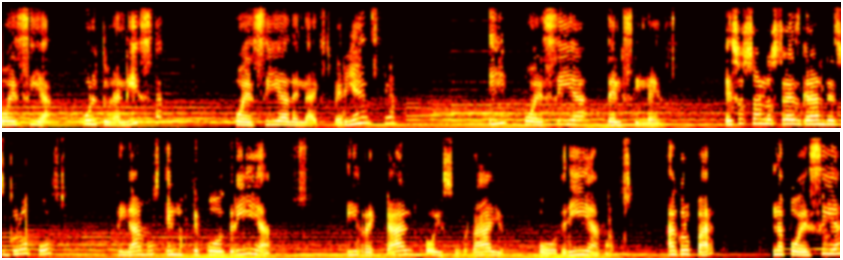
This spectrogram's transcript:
poesía culturalista, poesía de la experiencia y poesía del silencio. Esos son los tres grandes grupos, digamos, en los que podríamos, y recalco y subrayo, podríamos agrupar la poesía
